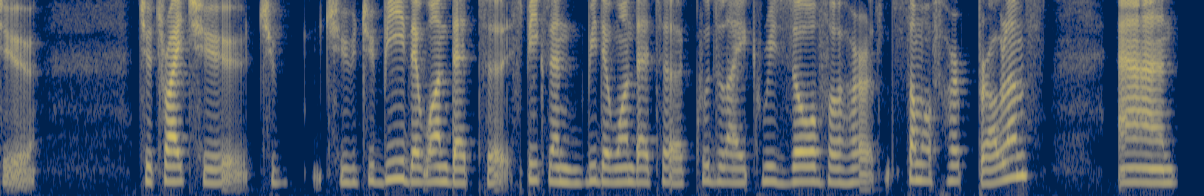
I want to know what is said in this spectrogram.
to to try to to to to be the one that uh, speaks and be the one that uh, could like resolve her some of her problems and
